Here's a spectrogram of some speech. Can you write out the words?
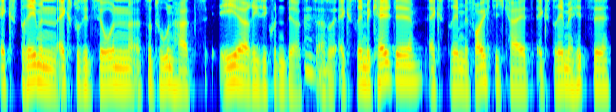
extremen Exposition zu tun hat, eher Risiken birgt. Mhm. Also extreme Kälte, extreme Feuchtigkeit, extreme Hitze,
